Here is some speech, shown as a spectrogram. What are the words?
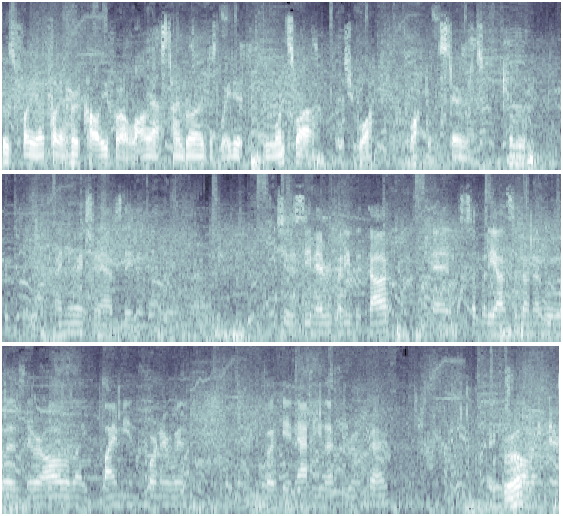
It was funny. I fucking heard Kali for a long ass time, bro. I just waited in one spot, and she walked walked up the stairs, killed her. I knew I shouldn't have stayed in that room, bro. You should have seen everybody but Doc and somebody else I don't know who it was. They were all like by me in the corner with fucking after you left the room, guy. Just Bro. right there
